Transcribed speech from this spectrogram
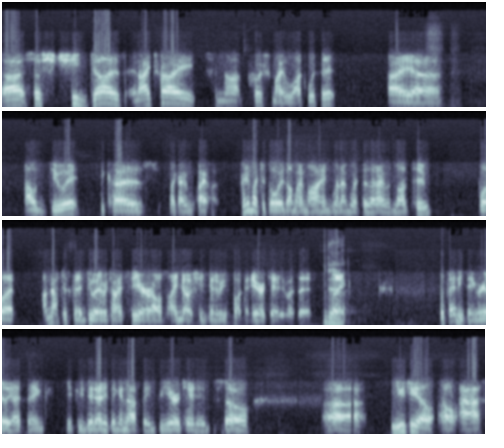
Uh, so she does, and I try to not push my luck with it. I uh, I'll do it because like I, I pretty much it's always on my mind when I'm with her that I would love to, but I'm not just gonna do it every time I see her, else I know she's gonna be fucking irritated with it. Yeah. Like with anything really, I think if you did anything enough, they'd be irritated. So uh, usually I'll, I'll ask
